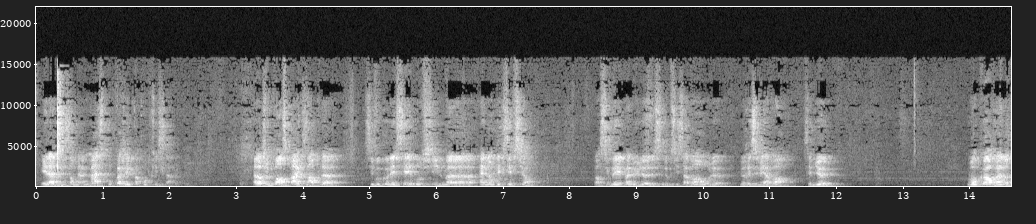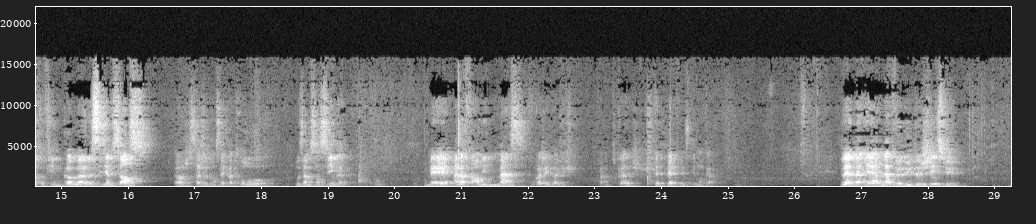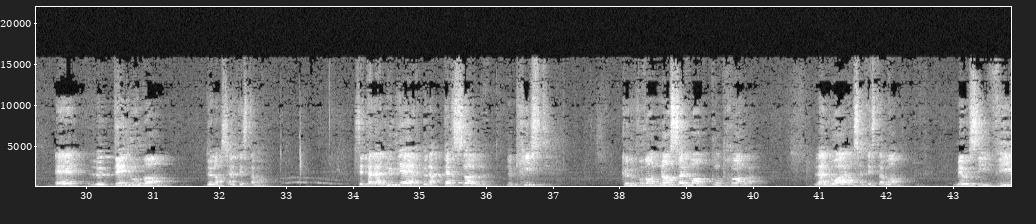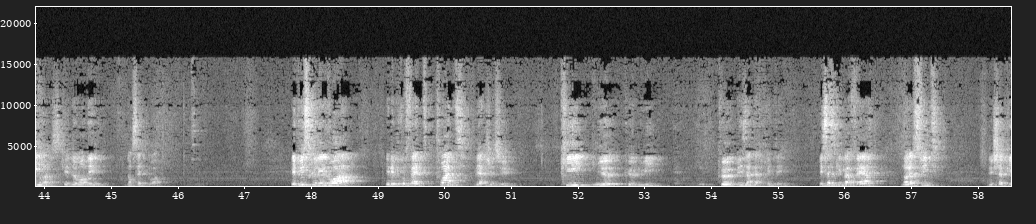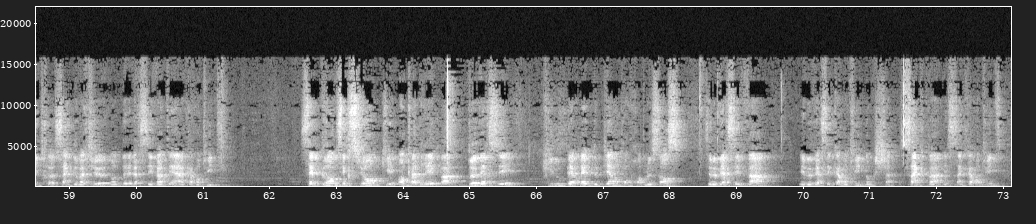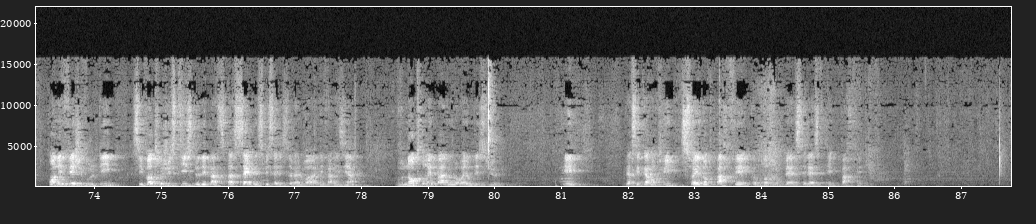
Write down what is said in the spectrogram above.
Et là, nous disons, mais mince, pourquoi je n'ai pas compris cela Alors je pense par exemple, si vous connaissez au film euh, Un homme d'exception, alors si vous n'avez pas lu le, synopsis avant ou le, résumé avant, c'est mieux. Ou encore un autre film comme euh, Le sixième sens. Alors ça, je ne conseille pas trop aux, âmes sensibles. Mais à la fin, on dit mince, pourquoi je n'avais pas vu? En tout cas, je suis peut-être bête, mais c'était mon cas. De la même manière, la venue de Jésus est le dénouement de l'Ancien Testament. C'est à la lumière de la personne de Christ que nous pouvons non seulement comprendre la loi, l'Ancien Testament, mais aussi vivre ce qui est demandé dans cette loi. Et puisque les lois et les prophètes pointent vers Jésus, qui mieux que lui peut les interpréter? Et c'est ce qu'il va faire dans la suite du chapitre 5 de Matthieu, donc des versets 21 à 48. Cette grande section qui est encadrée par deux versets qui nous permettent de bien en comprendre le sens. C'est le verset 20 et le verset 48, donc 5.20 et 5.48. En effet, je vous le dis, si votre justice ne dépasse pas celle des spécialistes de la loi et des pharisiens, vous n'entrerez pas dans le royaume des cieux. Et verset 48, soyez donc parfaits comme votre Père céleste est parfait.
